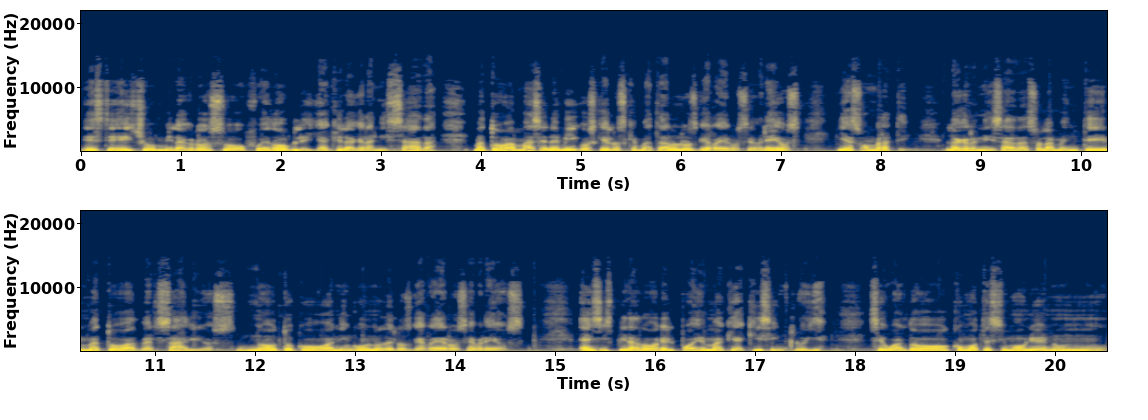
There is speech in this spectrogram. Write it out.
Este hecho milagroso fue doble, ya que la granizada mató a más enemigos que los que mataron los guerreros hebreos, y asómbrate, la granizada solamente mató adversarios, no tocó a ninguno de los guerreros hebreos. Es inspirador el poema que aquí se incluye. Se guardó como testimonio en un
